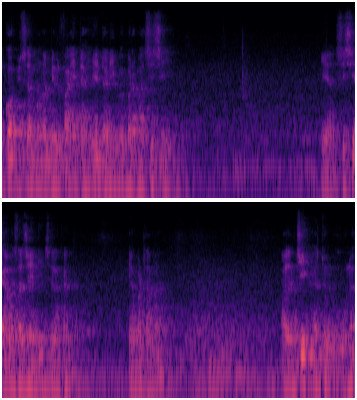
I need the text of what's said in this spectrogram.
engkau bisa mengambil faedahnya dari beberapa sisi. Ya, sisi apa saja ini silakan. Yang pertama, al-jihadul ula.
